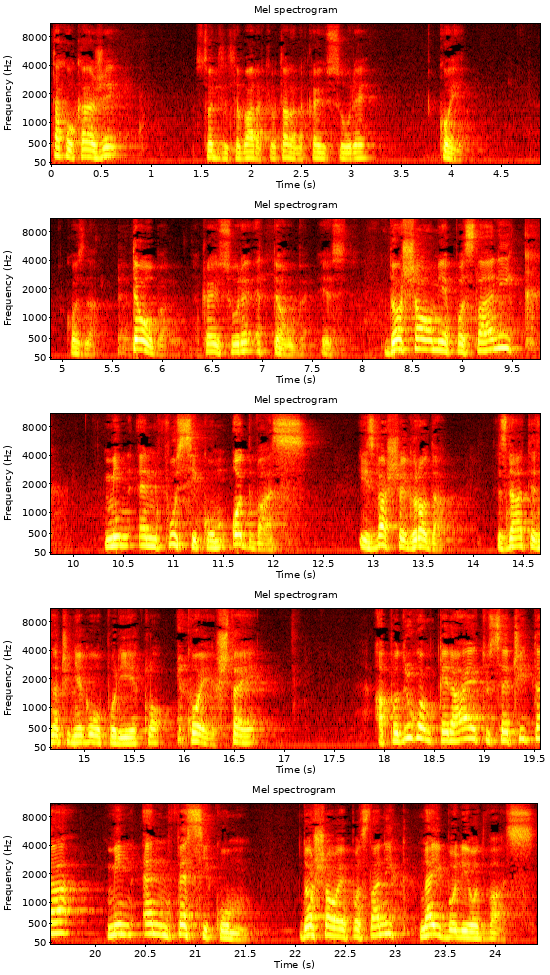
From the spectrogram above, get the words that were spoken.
Tako kaže stvoritelj Tebarak je otala na kraju sure koje? Ko zna? Teuba. Na kraju sure et Teube. Jest. Došao mi je poslanik min enfusikum od vas iz vašeg roda. Znate znači njegovo porijeklo. Ko je? Šta je? A po drugom kirajetu se čita min enfesikum. Došao je poslanik najbolji od vas.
